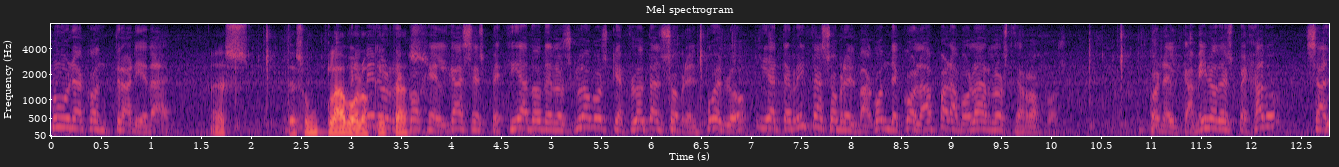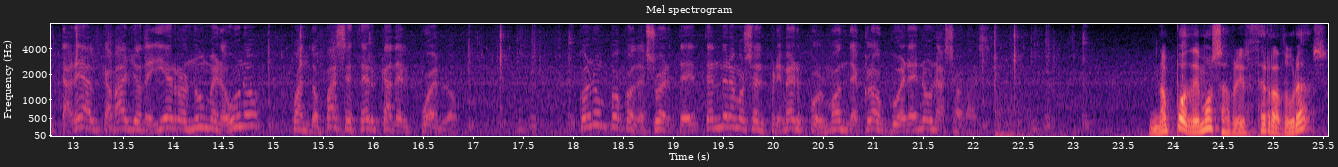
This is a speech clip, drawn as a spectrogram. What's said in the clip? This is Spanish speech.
Una contrariedad. Es, es un clavo, lo Primero quitas. recoge el gas especiado de los globos que flotan sobre el pueblo y aterriza sobre el vagón de cola para volar los cerrojos. Con el camino despejado, saltaré al caballo de hierro número uno cuando pase cerca del pueblo. Con un poco de suerte, tendremos el primer pulmón de Clockwork en unas horas. ¿No podemos abrir cerraduras?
